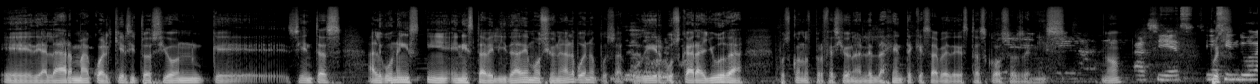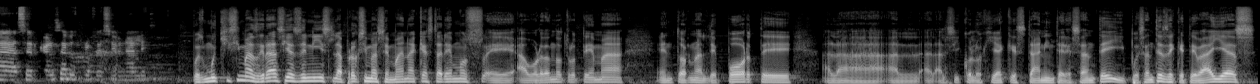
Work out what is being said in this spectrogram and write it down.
eh, de alarma, cualquier situación que sientas alguna inestabilidad emocional, bueno, pues acudir, buscar ayuda, pues con los profesionales, la gente que sabe de estas cosas, Denise, ¿no? Así es, y pues sin duda acercarse a los profesionales. Pues muchísimas gracias, Denise. La próxima semana acá estaremos eh, abordando otro tema en torno al deporte, a la, psicología que es tan interesante. Y pues antes de que te vayas,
